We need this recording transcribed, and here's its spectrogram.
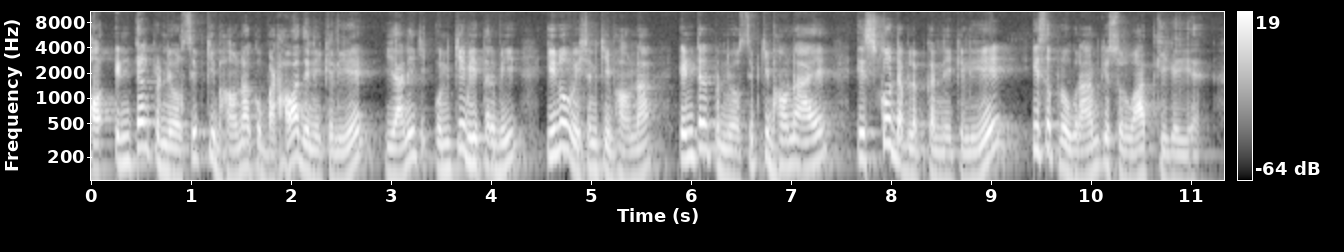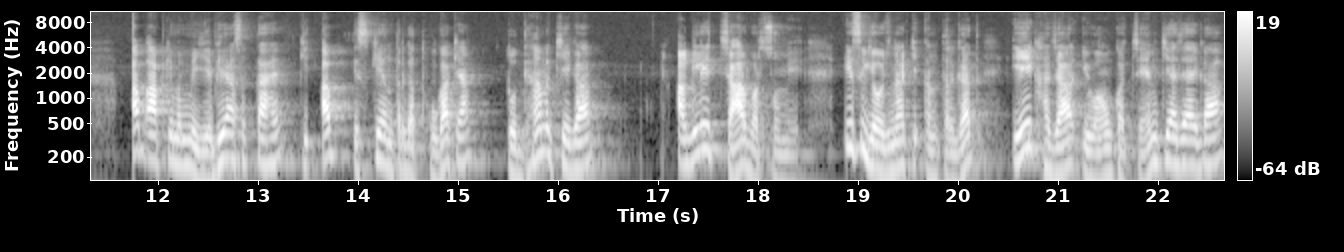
और इंटरप्रेन्योरशिप की भावना को बढ़ावा देने के लिए, यानी कि उनके भीतर भी इनोवेशन की भावना इंटरप्रेन्योरशिप की भावना आए, इसको डेवलप करने के लिए इस प्रोग्राम की शुरुआत की गई है। अब आपके मन में यह भी आ सकता है कि अब इसके अंतर्गत होगा क्या? तो ध्यान रखिएगा, अगले चार वर्षों में इस योजना के अंतर्गत एक हज़ार युवाओं का चयन किया जाएगा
